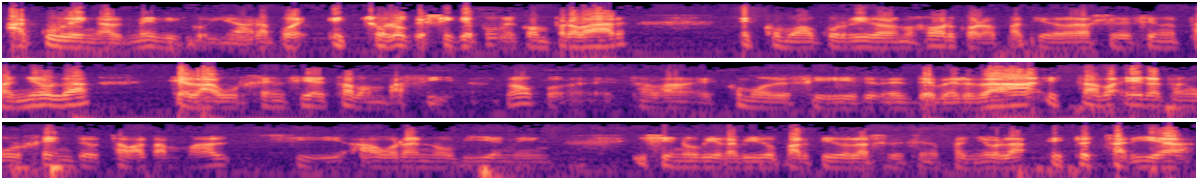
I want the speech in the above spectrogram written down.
acuden al médico. Y ahora pues esto lo que sí que puede comprobar es como ha ocurrido a lo mejor con los partidos de la selección española, que las urgencias estaban vacías, ¿no? Pues estaba, es como decir, de verdad estaba, era tan urgente o estaba tan mal, si ahora no vienen y si no hubiera habido partido de la selección española, esto estaría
